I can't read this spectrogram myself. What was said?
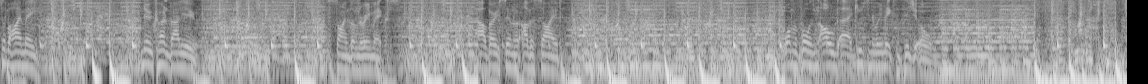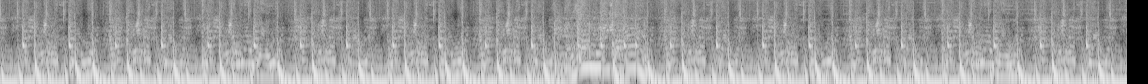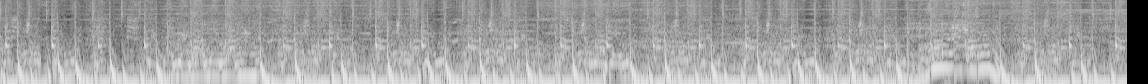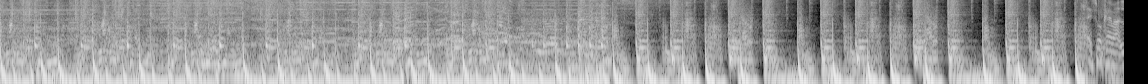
One behind me. New current value. Signs on the remix. Out very soon on the other side. One before was an old uh, Keaton remix of digital.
